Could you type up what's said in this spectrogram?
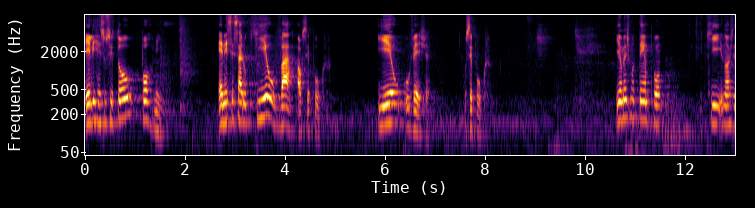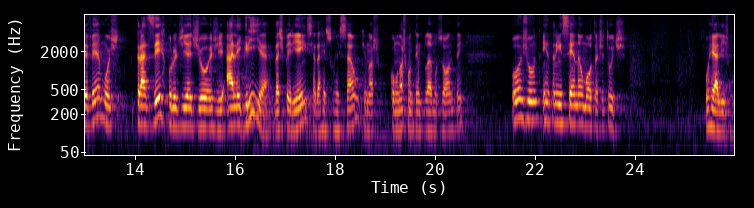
Ele ressuscitou por mim. É necessário que eu vá ao sepulcro e eu o veja, o sepulcro. E ao mesmo tempo que nós devemos trazer para o dia de hoje a alegria da experiência da ressurreição, que nós, como nós contemplamos ontem, hoje entra em cena uma outra atitude o realismo.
